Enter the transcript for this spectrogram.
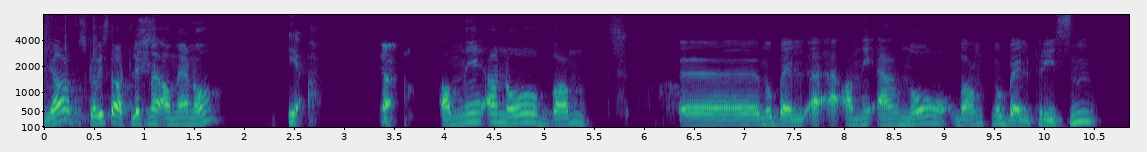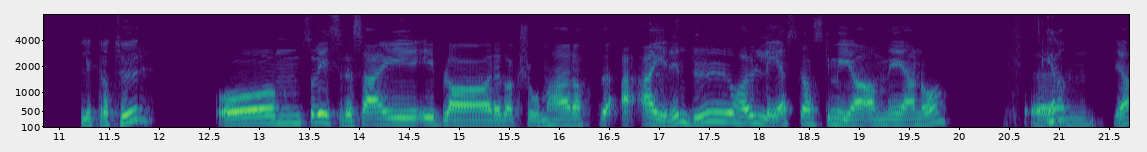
Ja, skal vi starte litt med Annie Ernaux? Ja. Annie Ernaux vant eh, Nobel... eh, Annie Ernaux vant Nobelprisen litteratur. Og så viser det seg i, i bladredaksjonen her at eh, Eirin, du har jo lest ganske mye av Annie Ernaux. Ja. Um, ja,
